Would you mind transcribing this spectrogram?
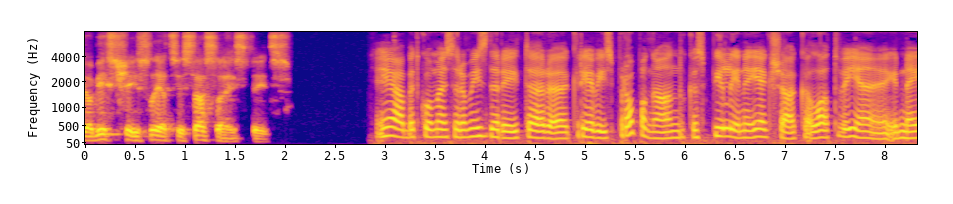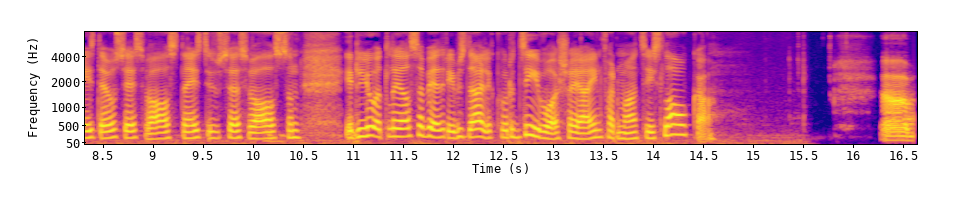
jo visas šīs lietas ir sasaistītas. Jā, bet ko mēs varam izdarīt ar eh, Krievijas propagandu, kas pilina iekšā, ka Latvija ir neizdevusies valsts, neizdevusies valsts, un ir ļoti liela sabiedrības daļa, kur dzīvo šajā informācijas laukā? Uh,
